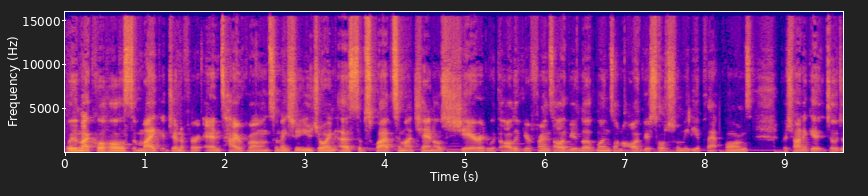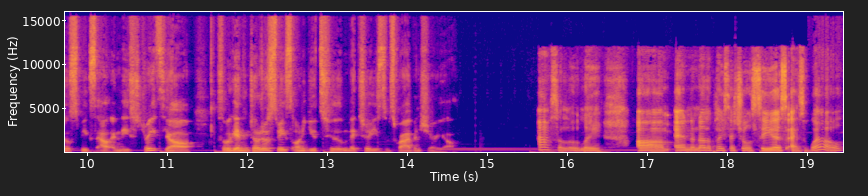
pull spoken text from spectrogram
with my co-hosts Mike, Jennifer, and Tyrone. So make sure you join us, subscribe to my channel, share it with all of your friends, all of your loved ones on all of your social media platforms. We're trying to get JoJo Speaks out in these streets, y'all. So again, JoJo Speaks on YouTube. Make sure you subscribe and share, y'all. Absolutely. Um, and another place that you'll see us as well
